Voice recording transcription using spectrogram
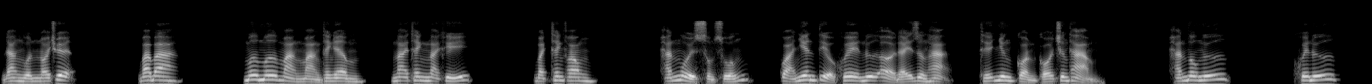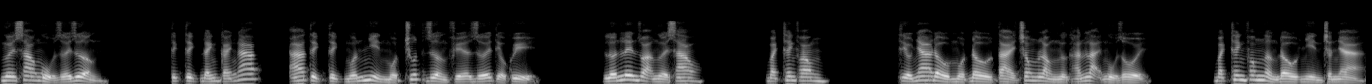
Đang muốn nói chuyện. Ba ba. Mơ mơ màng màng thanh âm, nại thanh nại khí. Bạch Thanh Phong. Hắn ngồi xổm xuống, quả nhiên tiểu khuê nữ ở đáy giường hạ, thế nhưng còn có chương thảm. Hắn vô ngữ. Khuê nữ, ngươi sao ngủ dưới giường? Tịch tịch đánh cánh áp, a tịch tịch muốn nhìn một chút giường phía dưới tiểu quỷ. Lớn lên dọa người sao? Bạch Thanh Phong. Tiểu nha đầu một đầu tải trong lòng ngực hắn lại ngủ rồi. Bạch Thanh Phong ngẩng đầu nhìn trần nhà,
